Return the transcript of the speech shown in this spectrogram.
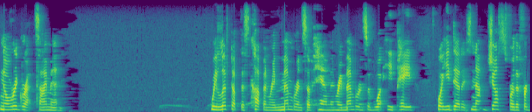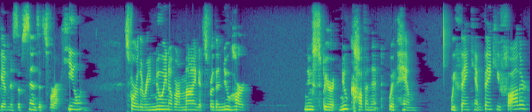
No regrets, I'm in. We lift up this cup in remembrance of him, in remembrance of what he paid What he did It's not just for the forgiveness of sins, it's for our healing. It's for the renewing of our mind. It's for the new heart, new spirit, new covenant with him. We thank him. Thank you, Father,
